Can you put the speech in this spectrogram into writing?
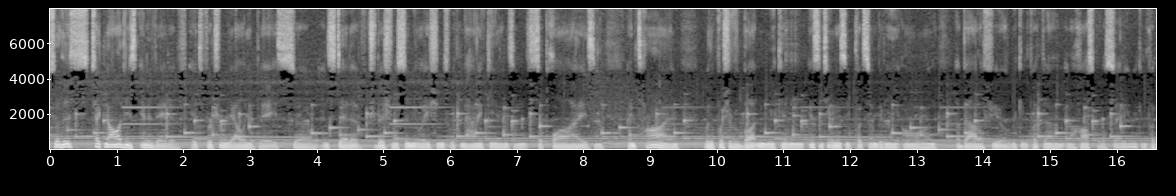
So this technology is innovative. It's virtual reality based. So instead of traditional simulations with mannequins and supplies and, and time, with a push of a button, we can instantaneously put somebody on a battlefield. We can put them in a hospital setting. We can put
